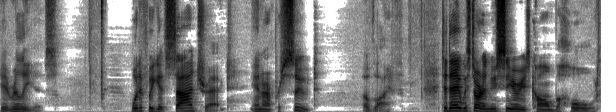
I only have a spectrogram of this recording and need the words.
it really is? What if we get sidetracked in our pursuit of life? Today we start a new series called Behold.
